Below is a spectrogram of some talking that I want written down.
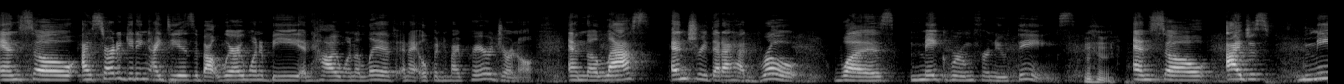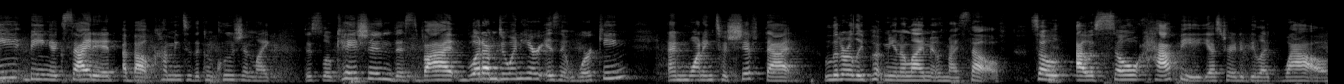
And so I started getting ideas about where I want to be and how I want to live. And I opened my prayer journal. And the last entry that I had wrote was make room for new things. Mm-hmm. And so I just, me being excited about coming to the conclusion like this location, this vibe, what I'm doing here isn't working, and wanting to shift that literally put me in alignment with myself. So I was so happy yesterday to be like, wow,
